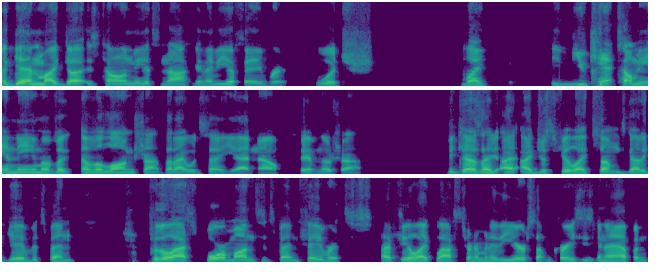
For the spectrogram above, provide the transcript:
again my gut is telling me it's not going to be a favorite, which like you can't tell me a name of a of a long shot that I would say, yeah, no, they have no shot. Because I I, I just feel like something's got to give. It's been for the last 4 months it's been favorites. I feel like last tournament of the year something crazy is going to happen.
